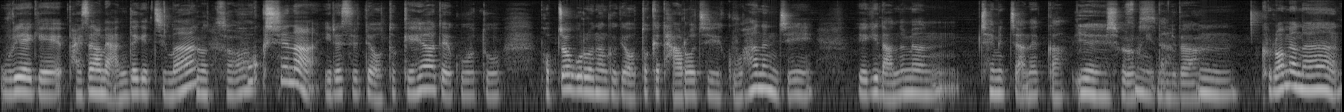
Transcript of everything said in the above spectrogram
우리에게 발생하면 안 되겠지만 그렇죠. 혹시나 이랬을 때 어떻게 해야 되고 또 법적으로는 그게 어떻게 다뤄지고 하는지 얘기 나누면 재밌지 않을까 예, 싶습니다. 그렇습니다. 음, 그러면은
